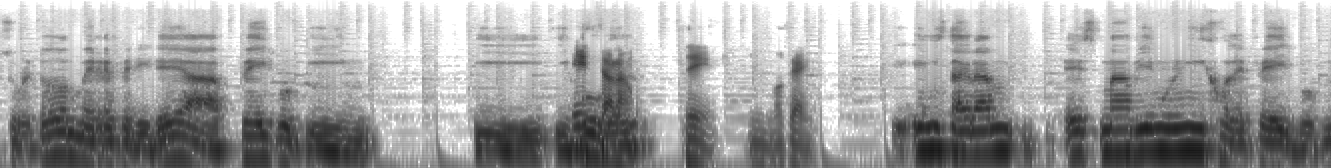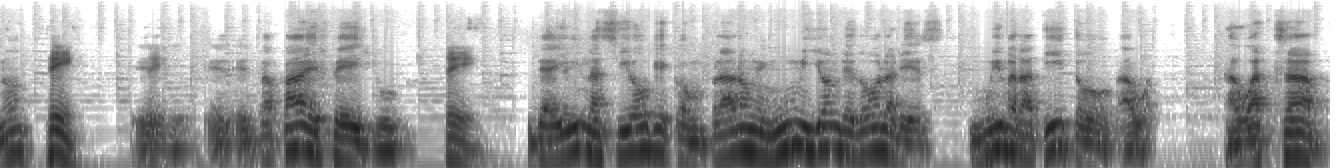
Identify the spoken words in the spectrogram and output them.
sobre todo me referiré a Facebook y, y, Instagram. Sí, ok. Instagram es más bien un hijo de Facebook, ¿no? Sí. El, papá es Facebook. Sí. De ahí nació que compraron en un millón de dólares, muy baratito, a, WhatsApp,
